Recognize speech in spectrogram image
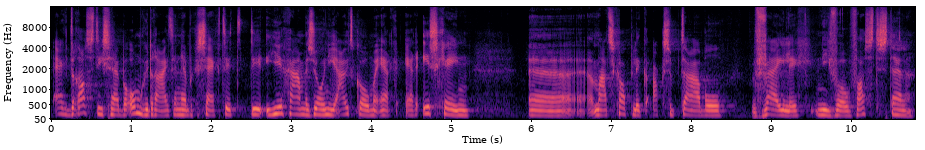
echt drastisch hebben omgedraaid en hebben gezegd: dit, hier gaan we zo niet uitkomen. Er, er is geen maatschappelijk acceptabel, veilig niveau vast te stellen.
